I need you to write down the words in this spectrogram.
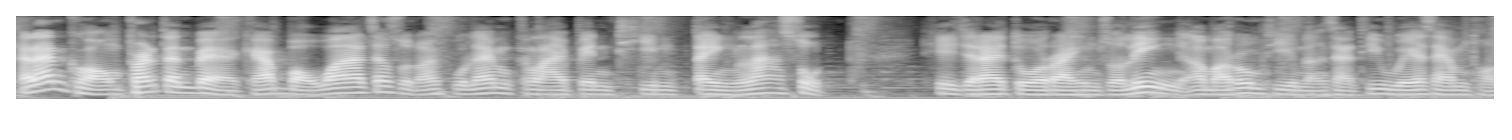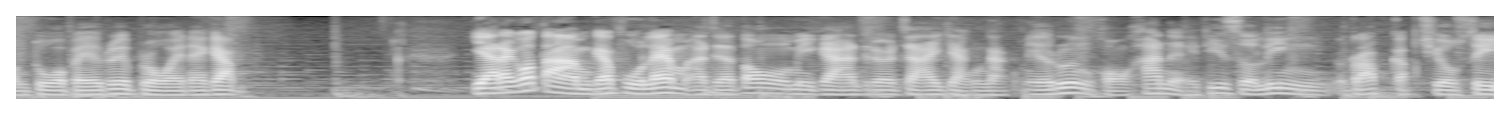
ทางด้านของพร t ตนแบกครับบอกว่าเจ้าสุดน้อยฟูลแลมกลายเป็นทีมเต็งล่าสุด ที่จะได้ตัวไรฮิมโซลิงเอามาร่วมทีมหลังจากที่เวสแฮมถอนตัวไปเรียบร้อยนะครับ อย่างไรก็ตามครับฟูลแลมอาจจะต้องมีการเจรจาอย่างหนักในเรื่องของค่าเหนื่อยที่เซอร์ลิงรับกับเชลซี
